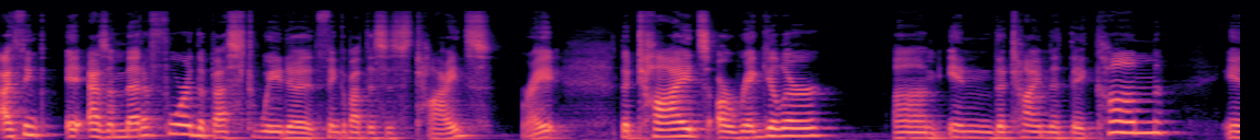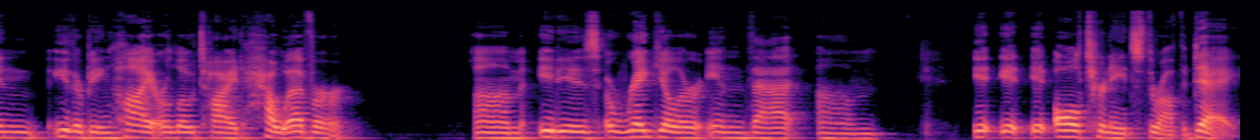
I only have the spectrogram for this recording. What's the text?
I think, it, as a metaphor, the best way to think about this is tides, right? The tides are regular um, in the time that they come, in either being high or low tide. However, um, it is irregular in that um, it, it, it alternates throughout the day.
